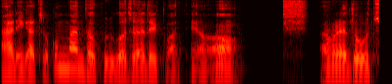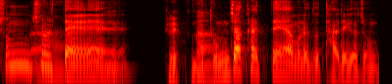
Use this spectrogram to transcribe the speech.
다리가 조금만 더 굵어져야 될 것 같아요. 아무래도 춤출 아, 때 음, 그랬구나. 동작할 때 아무래도 다리가 좀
